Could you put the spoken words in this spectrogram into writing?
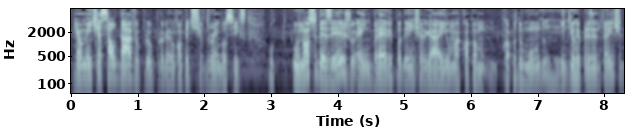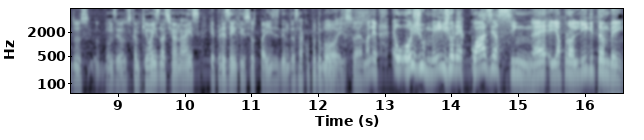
realmente é saudável para o programa competitivo do Rainbow Six. O, o nosso desejo é, em breve, poder enxergar aí uma Copa, Copa do Mundo, Uhum. em que o representante dos, vamos dizer, os campeões nacionais representem seus países dentro dessa Copa do Mundo. Pô, isso é maneiro. É, hoje o Major é quase assim, né? E a Pro League também.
